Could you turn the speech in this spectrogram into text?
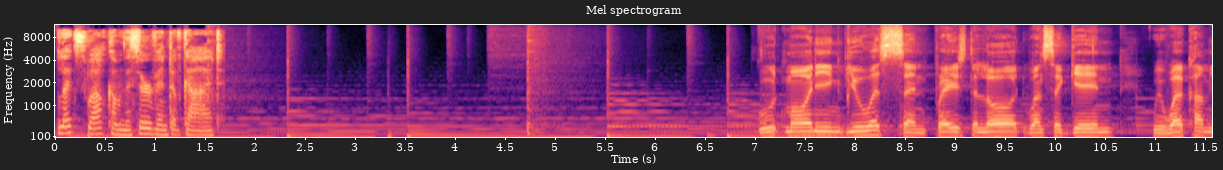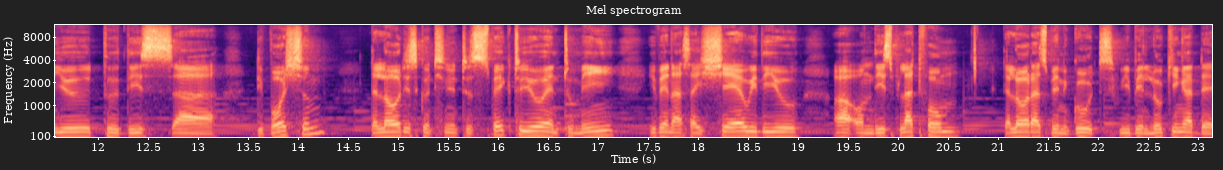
let's welcome the servant of God. Good morning, viewers, and praise the Lord. Once again, we welcome you to this uh, devotion. The Lord is continuing to speak to you and to me, even as I share with you uh, on this platform. The Lord has been good. We've been looking at the,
